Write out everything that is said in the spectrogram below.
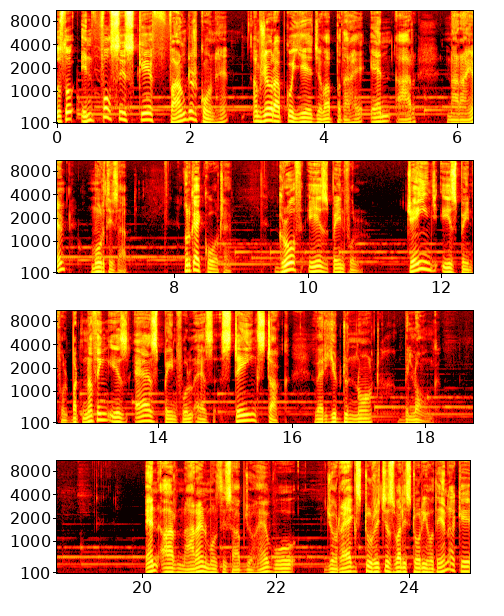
दोस्तों इन्फोसिस के फाउंडर कौन है? श्योर आपको ये जवाब पता है एन आर नारायण मूर्ति साहब। उनका एक कोट है growth is painful change is painful but nothing is as painful as staying stuck where you do not belong N R Narayana Murthy साहब जो हैं, वो जो रैग्स टू रिचेस वाली स्टोरी होती है ना कि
